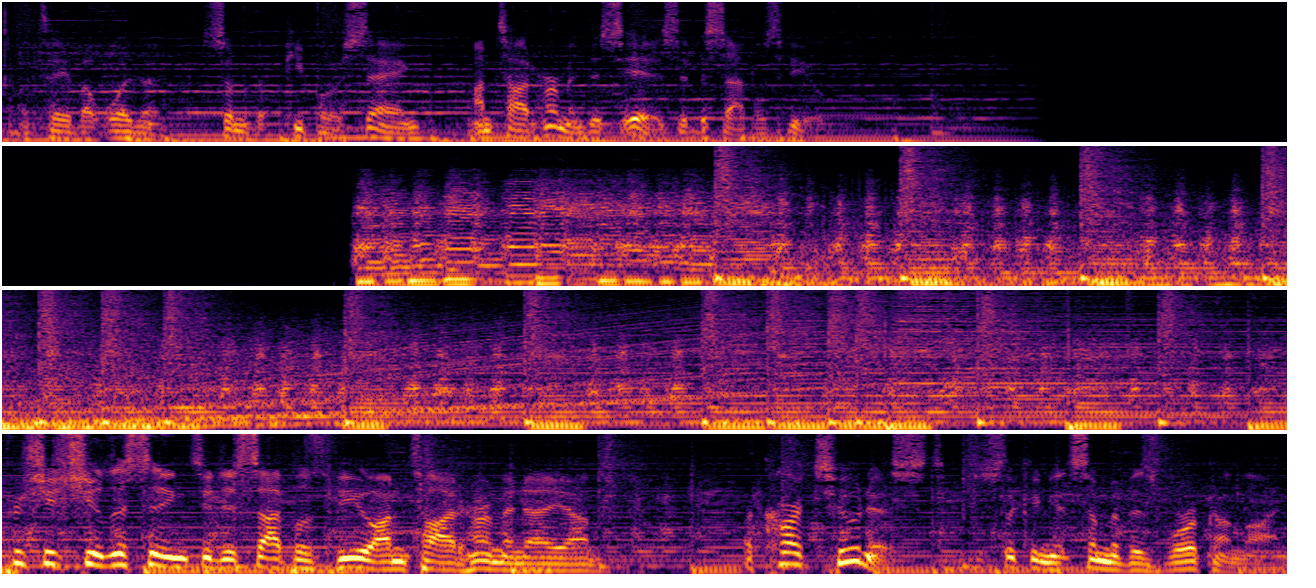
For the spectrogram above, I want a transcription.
I'll tell you about what the, some of the people are saying. I'm Todd Herman. This is The Disciples' View. Appreciate you listening to Disciples View. I'm Todd Herman, a, um, a cartoonist, just looking at some of his work online.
